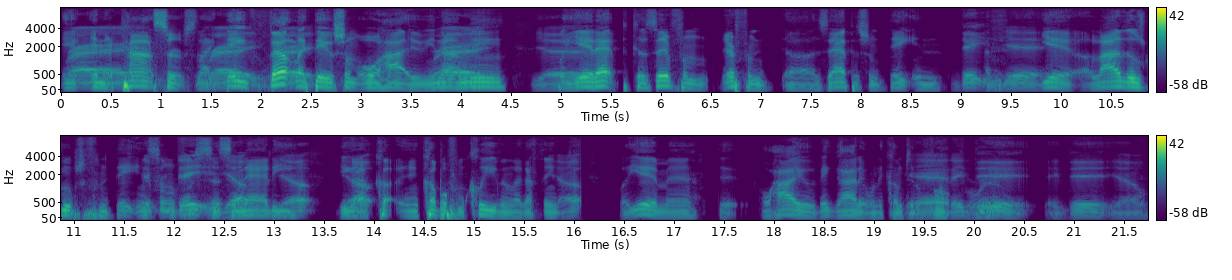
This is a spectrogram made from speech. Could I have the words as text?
in, in their concerts. Like they Right, felt like they was from Ohio, you know what I mean? Yeah, But yeah, that because they're from they're from uh Zapp is from Dayton. Dayton, yeah, Yeah, a lot of those groups are from Dayton, They some from from, Dayton, yep, Cincinnati. Yep, You yep, got a, and a couple from Cleveland, like I think. yep. But yeah, man, the Ohio they got it when it comes to the yeah, funk. they for real. did, they did, yo.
